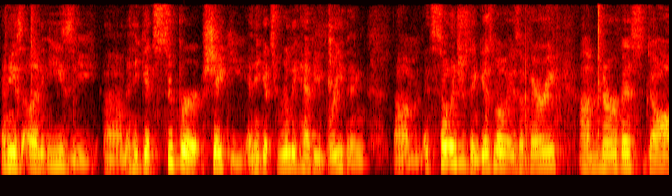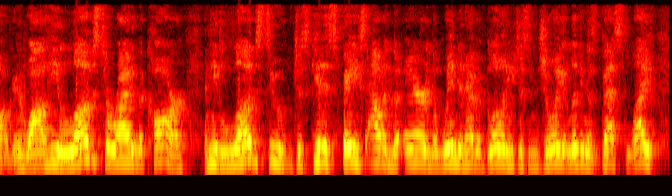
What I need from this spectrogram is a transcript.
and he's uneasy um, and he gets super shaky and he gets really heavy breathing. Um, it's so interesting. Gizmo is a very um, nervous dog, and while he loves to ride in the car and he loves to just get his face out in the air and the wind and have it blow, and he's just enjoying it, living his best life.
